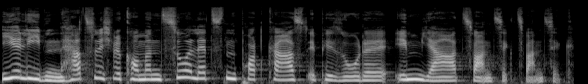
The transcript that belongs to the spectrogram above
Ihr Lieben, herzlich willkommen zur letzten Podcast-Episode im Jahr 2020.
